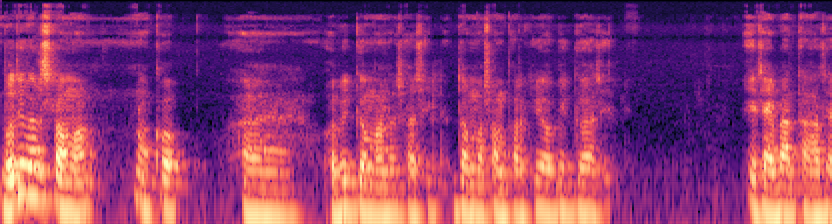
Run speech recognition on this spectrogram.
বুধবার শ্রমণ খুব অভিজ্ঞ মানুষ আছিল, ধর্ম সম্পর্কে অভিজ্ঞ আছিল। এটাই বার্তা হাতে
